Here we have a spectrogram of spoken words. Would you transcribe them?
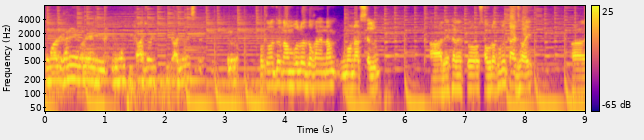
তোমার এখানে মানে কীরকম কি কাজ হয় কি কাজ হয় প্রথমত নাম বলল দোকানের নাম মোনার সেলুন আর এখানে তো সব রকমের কাজ হয়। আর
